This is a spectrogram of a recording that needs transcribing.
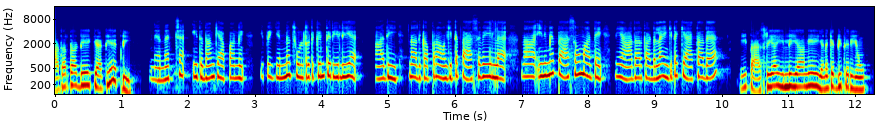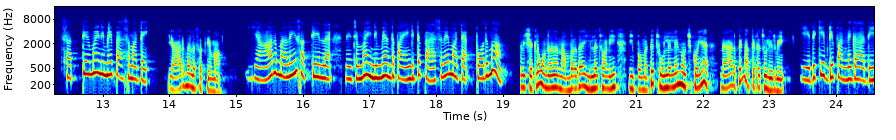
ஆதார் கார்டு கேட்டியா எப்படி? நினச்சேன். இதுதான் கேட்பான்னு இப்போ என்ன சொல்கிறதுக்குன்னு தெரியலையே. ஆதி நான் அதுக்கப்புறம் அவன்கிட்ட பேசவே இல்லை. நான் இனிமேல் பேசவும் மாட்டேன். நீ ஆதார் கார்டெல்லாம் என்கிட்ட கேட்காத. நீ பேசுறியா இல்லையான்னு எனக்கு எப்படி தெரியும்? சத்தியமாக இனிமேல் பேச மாட்டேன். யார் மேலே சத்தியமா? யார் மேலேயும் சத்தியம் இல்லை. நிஜமா இனிமேல் அந்த பையன்கிட்ட பேசவே மாட்டேன். போதுமா? விஷயத்தில் ஒன்று நான் நம்புறதா இல்லை சுவானி நீ இப்போ மட்டும் சொல்லலைன்னு வச்சுக்கோயேன் நேரம் போய் நான் திட்ட சொல்லிடுவேன் எதுக்கு இப்படி பண்ணுக ஆதி?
